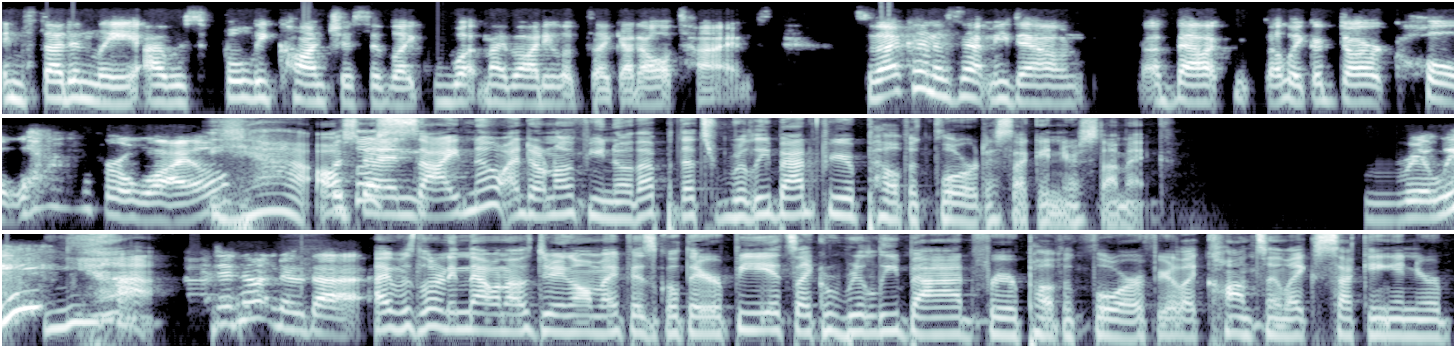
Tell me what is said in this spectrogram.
And suddenly I was fully conscious of like what my body looked like at all times. So that kind of sent me down a back, like a dark hole for a while. Yeah. Also, then- side note, I don't know if you know that, but that's really bad for your pelvic floor to suck in your stomach. Really? Yeah. I did not know that. I was learning that when I was doing all my physical therapy. It's like really bad for your pelvic floor if you're like constantly like sucking in your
